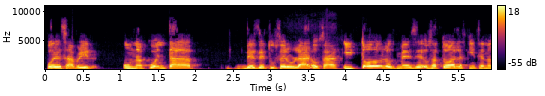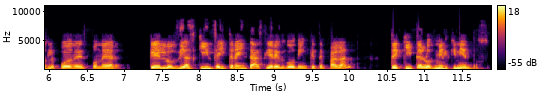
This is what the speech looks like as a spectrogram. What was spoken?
puedes abrir una cuenta desde tu celular, o sea, y todos los meses, o sea, todas las quincenas le puedes poner que los días 15 y 30, si eres Godín que te pagan, te quite los 1500.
